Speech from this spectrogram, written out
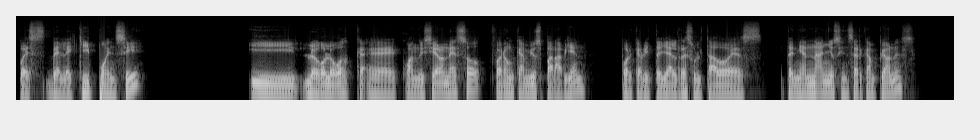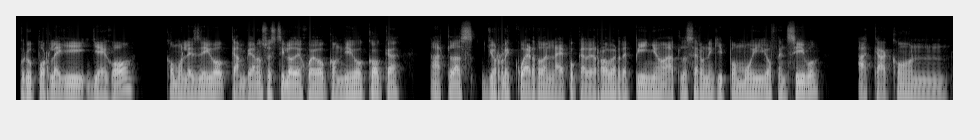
pues del equipo en sí. Y luego, luego, eh, cuando hicieron eso, fueron cambios para bien, porque ahorita ya el resultado es, tenían años sin ser campeones. Grupo Orlegui llegó, como les digo, cambiaron su estilo de juego con Diego Coca. Atlas, yo recuerdo en la época de Robert de Piño, Atlas era un equipo muy ofensivo. Acá con,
